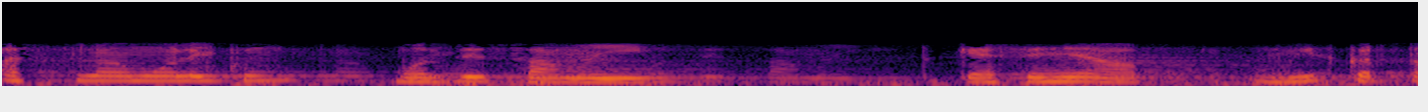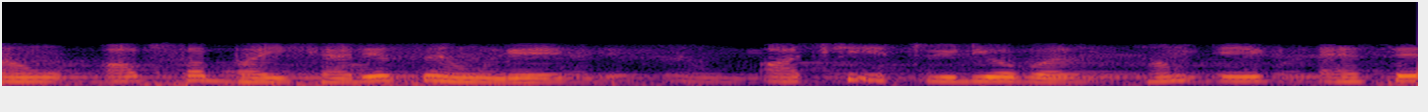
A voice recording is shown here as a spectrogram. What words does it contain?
असलकुम मस्जिद सामीन तो कैसे हैं आप? उम्मीद करता हूँ आप सब भाई खैरियत से होंगे। आज की इस वीडियो पर हम एक ऐसे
